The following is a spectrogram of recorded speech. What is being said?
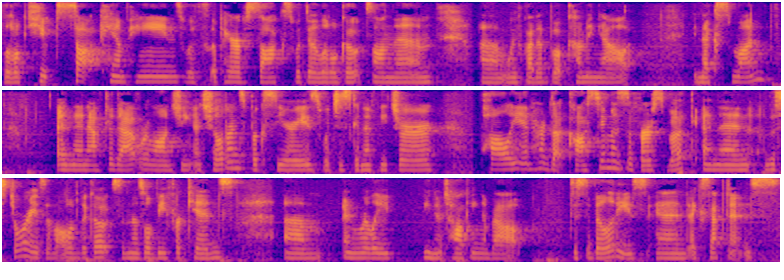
little cute sock campaigns with a pair of socks with their little goats on them. Um, we've got a book coming out next month. And then after that, we're launching a children's book series, which is going to feature Polly in her duck costume as the first book, and then the stories of all of the goats. And those will be for kids um, and really, you know, talking about disabilities and acceptance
